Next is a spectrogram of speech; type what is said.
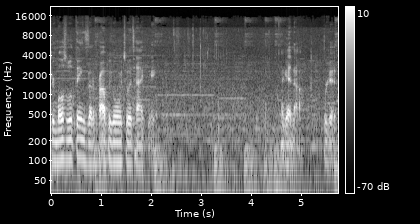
through multiple things that are probably going to attack me. Okay, no. We're good.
